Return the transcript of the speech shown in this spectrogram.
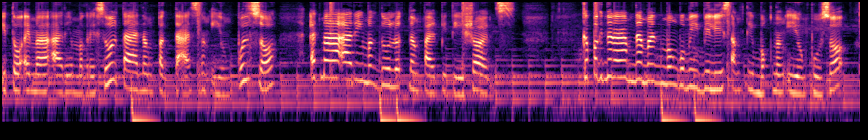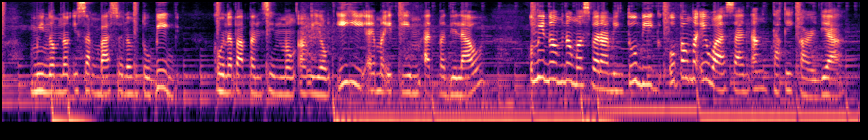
Ito ay maaaring magresulta ng pagtaas ng iyong pulso at maaaring magdulot ng palpitations. Kapag nararamdaman mong bumibilis ang tibok ng iyong puso, uminom ng isang baso ng tubig. Kung napapansin mong ang iyong ihi ay maitim at madilaw, uminom ng mas maraming tubig upang maiwasan ang tachycardia.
